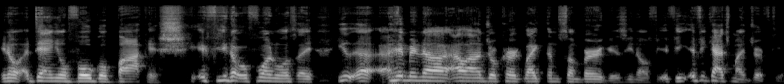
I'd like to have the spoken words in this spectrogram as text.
you know a Daniel Vogelbachish, if you know if one will say he uh, him and uh, Kirk like them some burgers. You know if if you, if you catch my drift here.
